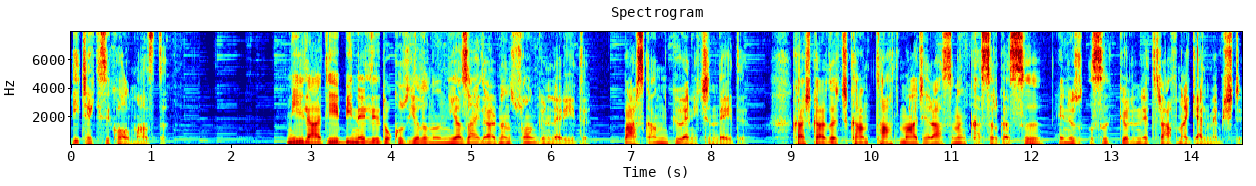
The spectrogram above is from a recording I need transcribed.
hiç eksik olmazdı. Miladi 1059 yılının yaz aylarının son günleriydi. Barskan güven içindeydi. Kaşgar'da çıkan taht macerasının kasırgası henüz ısık gölün etrafına gelmemişti.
